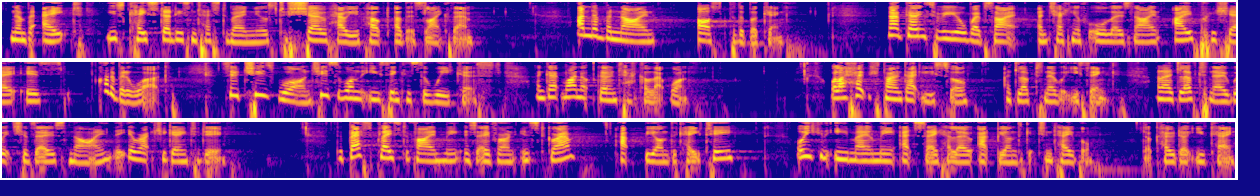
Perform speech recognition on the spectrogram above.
Number eight, use case studies and testimonials to show how you've helped others like them. And number nine, ask for the booking. Now, going through your website and checking off all those nine, I appreciate is quite a bit of work. So choose one, choose the one that you think is the weakest, and why not go and tackle that one? Well, I hope you found that useful. I'd love to know what you think, and I'd love to know which of those nine that you're actually going to do. The best place to find me is over on Instagram at Beyond the KT, or you can email me at sayhello at beyondthekitchentable.co.uk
